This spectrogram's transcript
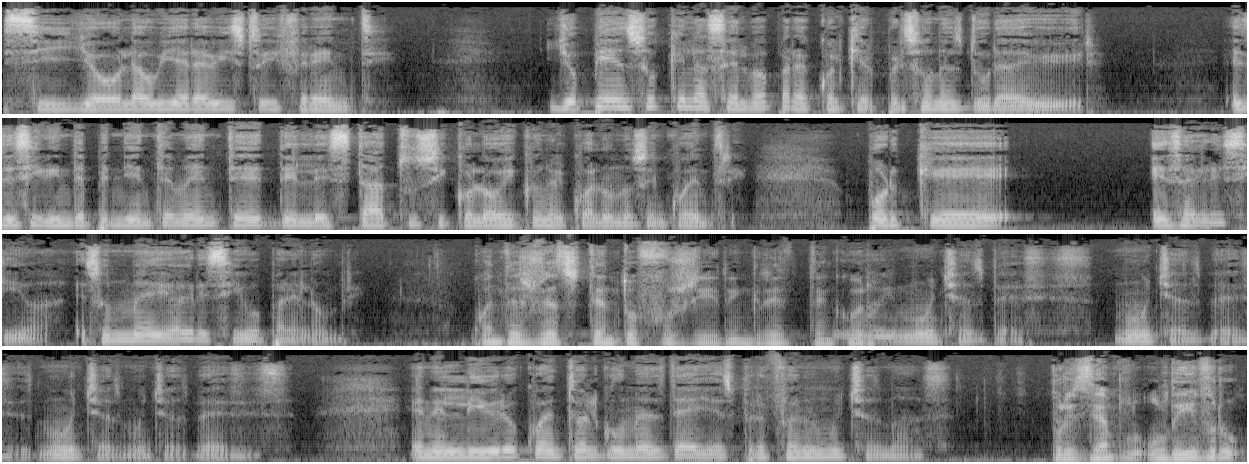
si yo la hubiera visto diferente. Yo pienso que la selva para cualquier persona es dura de vivir, es decir, independientemente del estatus psicológico en el cual uno se encuentre, porque es agresiva, es un medio agresivo para el hombre. Quantas vezes tentou fugir, Ingrid Tencourt? Uy, muchas veces, muchas veces, muchas, muchas veces. En el libro cuento algunas de ellas, pero fueron muchas más. Por exemplo, o livro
